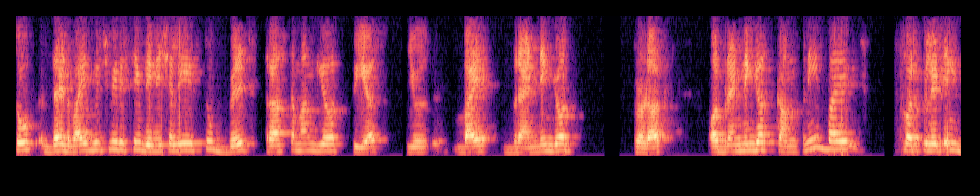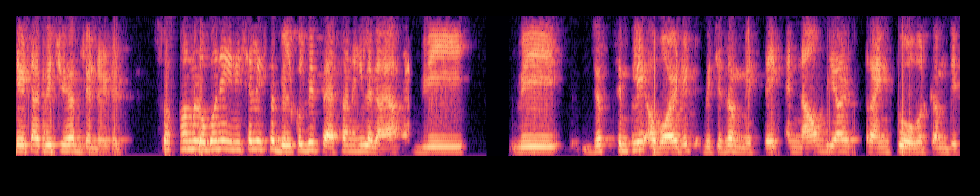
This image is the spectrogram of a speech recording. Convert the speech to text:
So the advice which we received initially is to build trust among your peers use, by branding your product or branding your company by circulating data which you have generated so हम लोगों ने इनिशियली इस पर बिल्कुल भी पैसा नहीं लगाया। We we just simply avoid it which is a mistake and now we are trying to overcome this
